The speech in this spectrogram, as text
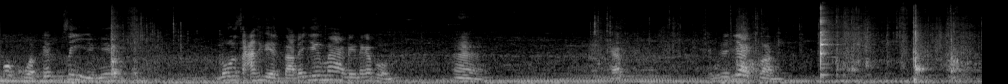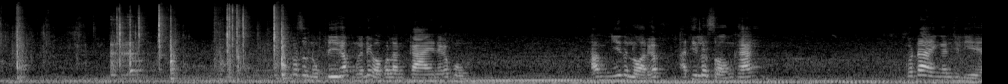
พวกขวดเป๊ปซี่อย่างนี้ครับโลสามสิบเอ็ดบาทได้เยอะมากเลยนะครับผม อ่า ครับ ผมจะแยกก่อน ก็สนุกดีครับ เหมือนได้ออกกำลังกายนะครับผมทำอย่างนี้ตลอดครับ อาทิตย์ละสองครั้ง ก็ได้เงินเฉลี่ย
